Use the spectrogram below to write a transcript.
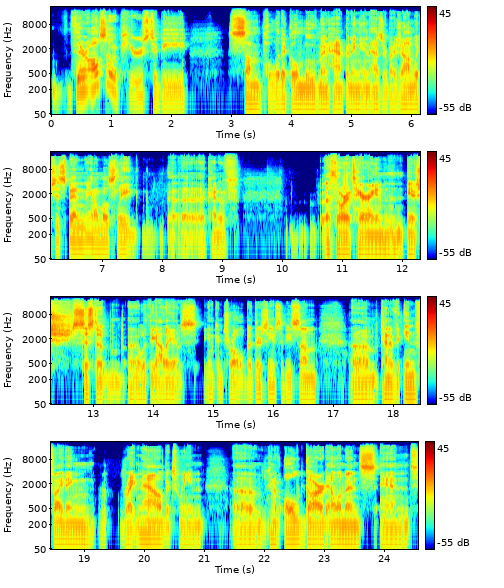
There also appears to be some political movement happening in Azerbaijan, which has been you know mostly a, a kind of authoritarian-ish system uh, with the Aliyevs in control, but there seems to be some um, kind of infighting r- right now between um, kind of old guard elements and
